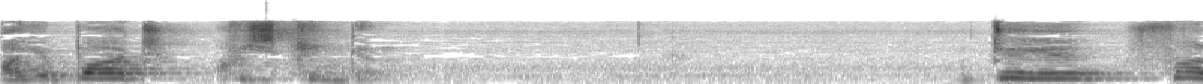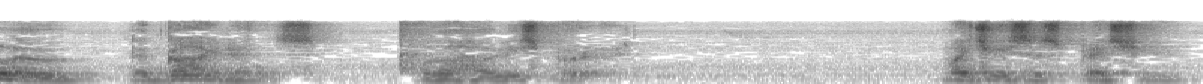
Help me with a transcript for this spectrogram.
Are you part of his kingdom? Do you follow the guidance of the Holy Spirit? May Jesus bless you.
